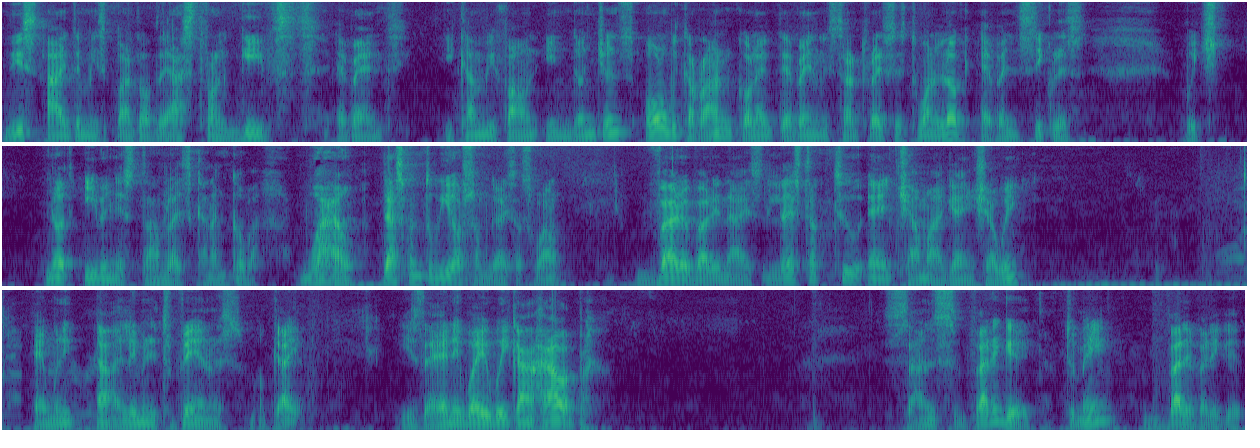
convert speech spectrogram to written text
this item is part of the Astral Gifts event. It can be found in dungeons all week around. Collect event Star Traces to unlock event secrets, which not even Starlights can uncover. Wow, that's going to be awesome, guys, as well. Very, very nice. Let's talk to uh, Chama again, shall we? And we need ah, eliminate Venus. Okay. Is there any way we can help? Sounds very good to me. Very, very good.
